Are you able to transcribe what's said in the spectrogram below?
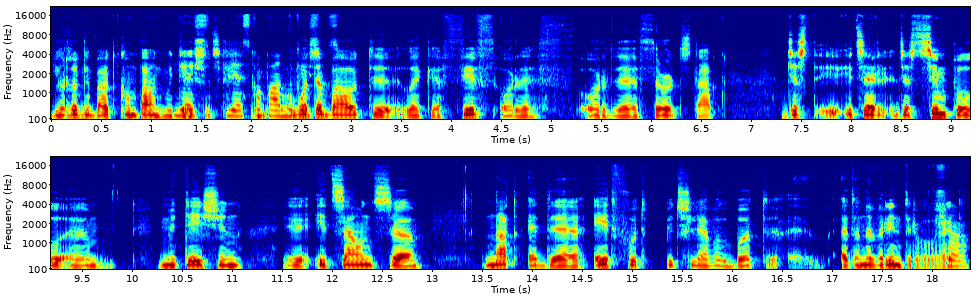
You're talking about compound mutations. Yes, yes, compound What mutations. about uh, like a fifth or the th- or the third stop? Just it's a just simple um, mutation. Uh, it sounds uh, not at the eight foot pitch level, but uh, at another interval, right? Sure.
